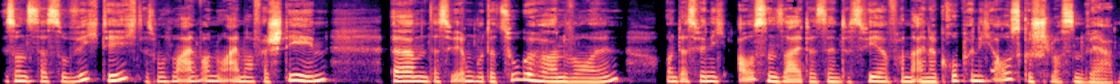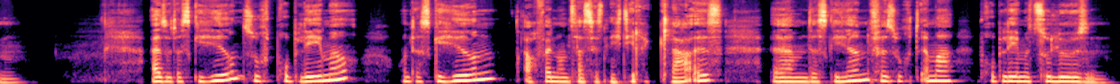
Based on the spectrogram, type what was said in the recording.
ist uns das so wichtig, das muss man einfach nur einmal verstehen, ähm, dass wir irgendwo dazugehören wollen und dass wir nicht Außenseiter sind, dass wir von einer Gruppe nicht ausgeschlossen werden. Also das Gehirn sucht Probleme und das Gehirn, auch wenn uns das jetzt nicht direkt klar ist, ähm, das Gehirn versucht immer Probleme zu lösen.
